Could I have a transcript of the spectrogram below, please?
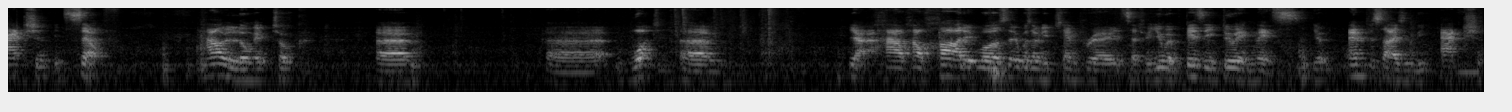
action itself. How long it took, um, uh, what, um, yeah, how, how hard it was, that it was only temporary, etc. You were busy doing this. You're emphasizing the action.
